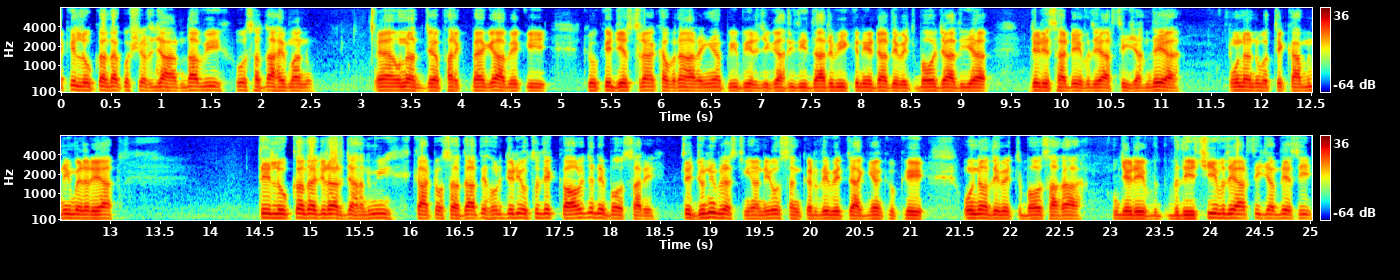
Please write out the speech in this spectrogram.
ਕਿ ਲੋਕਾਂ ਦਾ ਕੁਝ ਰੁਝਾਨ ਦਾ ਵੀ ਹੋ ਸਕਦਾ ਹੈ ਮਨ। ਉਹਨਾਂ 'ਚ ਫ਼ਰਕ ਪੈ ਗਿਆ ਹੋਵੇ ਕਿ, ਕਿਉਂਕਿ ਜਿਸ ਤਰ੍ਹਾਂ ਖਬਰਾਂ ਆ ਰਹੀਆਂ ਵੀ ਬੇਰੁਜ਼ਗਾਰੀ ਦੀ ਦਰ ਵੀ ਕੈਨੇਡਾ ਦੇ ਵਿੱਚ ਬਹੁਤ ਜ਼ਿਆਦੀ ਆ, ਜਿਹੜੇ ਸਾਡੇ ਵਿਦਿਆਰਥੀ ਜਾਂਦੇ ਆ, ਉਹਨਾਂ ਨੂੰ ਉੱਥੇ ਕੰਮ ਨਹੀਂ ਮਿਲ ਰਿਹਾ। ਤੇ ਲੋਕਾਂ ਦਾ ਜਿਹੜਾ ਰੁਝਾਨ ਵੀ ਘੱਟ ਹੋ ਸਕਦਾ ਤੇ ਹੁਣ ਜਿਹੜੇ ਉੱਥੋਂ ਦੇ ਕਾਲਜ ਨੇ ਬਹੁਤ ਸਾਰੇ ਤੇ ਯੂਨੀਵਰਸਿਟੀਆਂ ਨੇ, ਉਹ ਸੰਕਟ ਦੇ ਵਿੱਚ ਆ ਗਈਆਂ ਕਿਉਂਕਿ ਉਹਨਾਂ ਦੇ ਵਿੱਚ ਬਹੁਤ ਸਾਰਾ ਜਿਹੜੇ ਵਿਦੇਸ਼ੀ ਵਿਦਿਆਰਥੀ ਜਾਂਦੇ ਸੀ,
